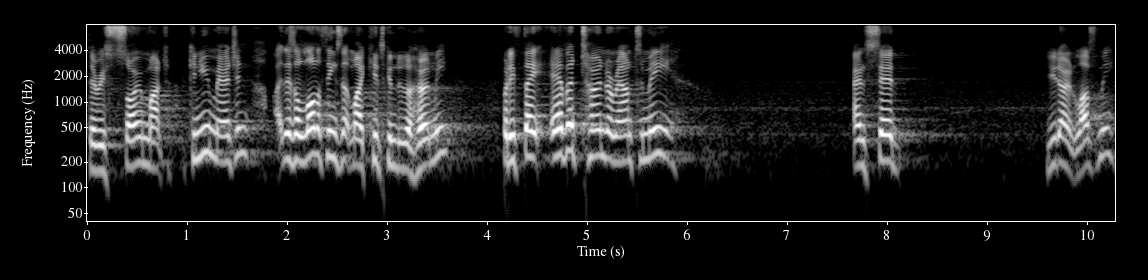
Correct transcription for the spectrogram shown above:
There is so much. Can you imagine? There's a lot of things that my kids can do to hurt me. But if they ever turned around to me and said, You don't love me,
